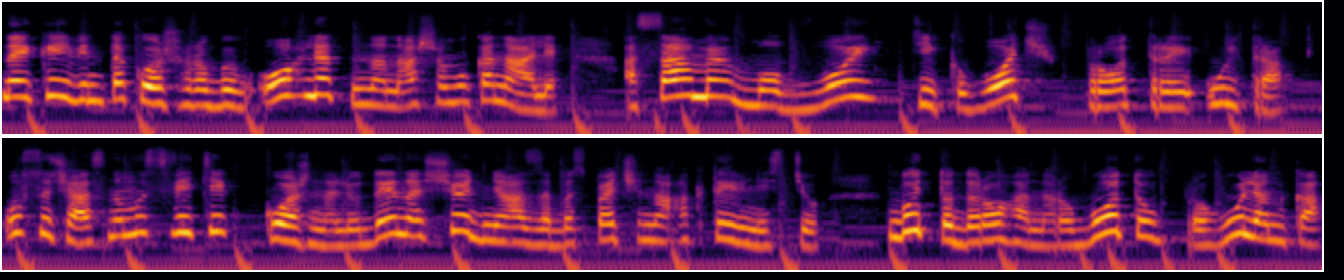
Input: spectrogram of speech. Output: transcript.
на який він також робив огляд на нашому каналі, а саме Mobvoi TicWatch Pro 3 Ultra. У сучасному світі кожна людина щодня забезпечена активністю, будь то дорога на роботу, прогулянка,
